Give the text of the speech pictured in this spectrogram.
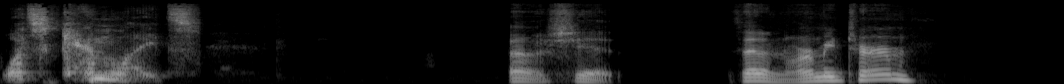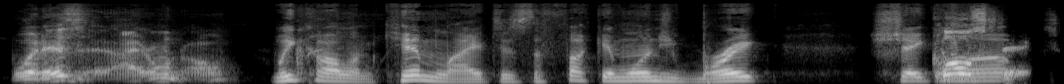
What's chem lights? Oh shit. Is that an army term? What is it? I don't know. We call them Kim lights. It's the fucking ones you break, shake Glow them up. sticks.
